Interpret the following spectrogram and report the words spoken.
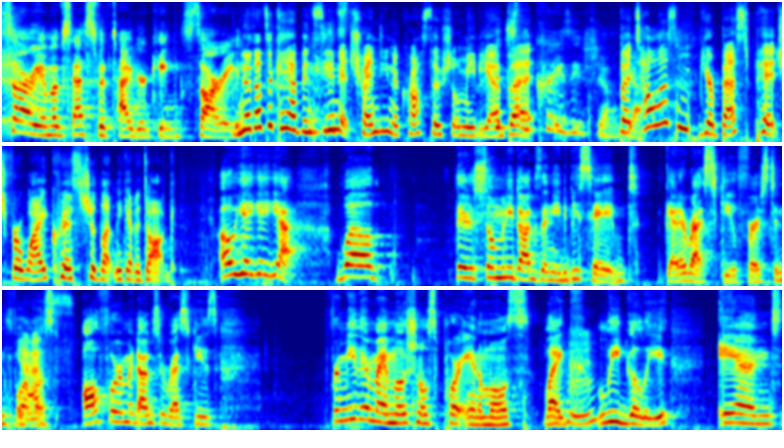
Sorry, I'm obsessed with Tiger King. Sorry. no, that's okay. I've been seeing it trending across social media, it's but the craziest show. but Yeah. tell us your best pitch for why Kris should let me get a dog. Oh yeah, yeah, yeah. Well, there's so many dogs that need to be saved. Get a rescue first and foremost. Yes. All four of my dogs are rescues. For me, they're my emotional support animals, like Mm-hmm. legally, and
